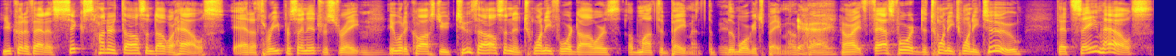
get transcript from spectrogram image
You could have had a six hundred thousand dollar house at a three percent interest rate. Mm-hmm. It would have cost you two thousand and twenty four dollars a month in payment, the, the mortgage payment. Okay. All right. Fast forward to twenty twenty two. That same house.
